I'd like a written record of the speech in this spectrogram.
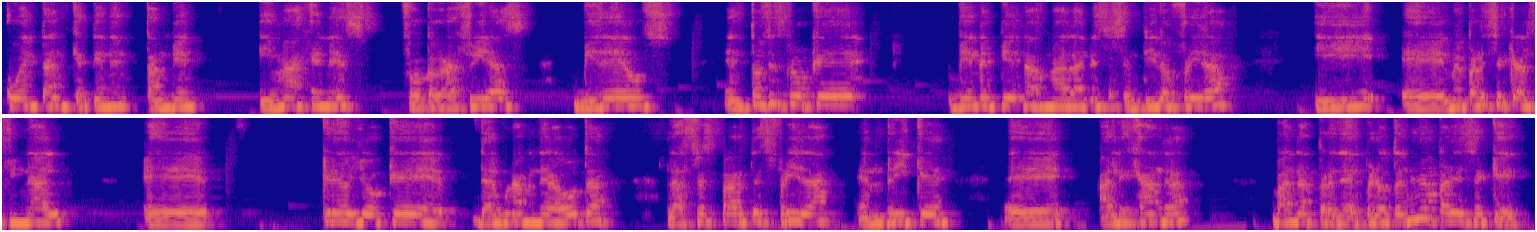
Cuentan que tienen también imágenes, fotografías, videos. Entonces creo que viene bien armada en ese sentido Frida y me parece que al final creo yo que de alguna manera u otra las tres partes, Frida, Enrique, eh, Alejandra, van a perder. Pero también me parece que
